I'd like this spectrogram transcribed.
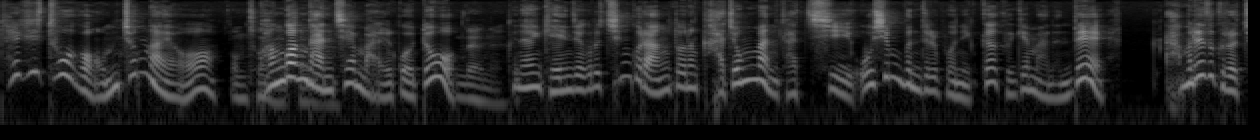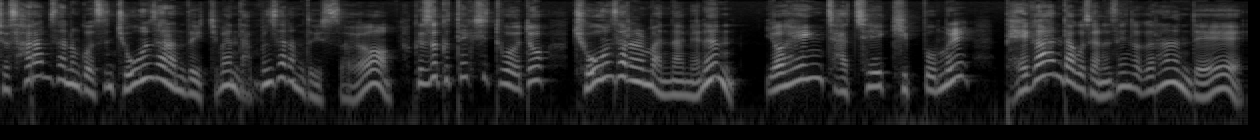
택시 투어가 엄청나요. 엄청 관광 단체 말고도 네네. 그냥 개인적으로 친구랑 또는 가족만 같이 오신 분들 보니까 그게 많은데 아무래도 그렇죠. 사람 사는 곳은 좋은 사람도 있지만 나쁜 사람도 있어요. 그래서 그 택시 투어도 좋은 사람을 만나면은 여행 자체의 기쁨을 배가 한다고 저는 생각을 하는데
